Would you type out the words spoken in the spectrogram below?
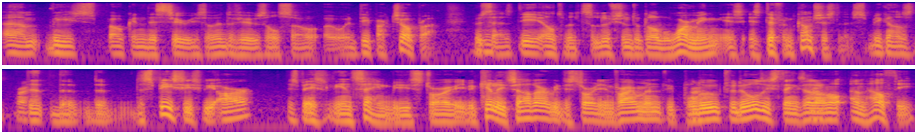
um, we spoke in this series of interviews also uh, with Deepak Chopra, who says the ultimate solution to global warming is, is different consciousness because Right. the, the, the, the species we are is basically insane. We destroy, we kill each other, we destroy the environment, we pollute, we do all these things that are not unhealthy.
